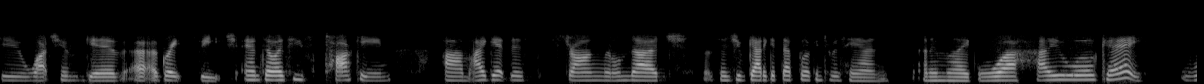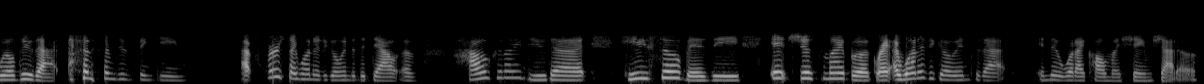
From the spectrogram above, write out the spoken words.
to watch him give a, a great speech, and so as he's talking, um, I get this strong little nudge that says, "You've got to get that book into his hands." And I'm like, "Wow, okay, we'll do that." And I'm just thinking. At first, I wanted to go into the doubt of how can I do that? He's so busy. It's just my book, right? I wanted to go into that into what I call my shame shadow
